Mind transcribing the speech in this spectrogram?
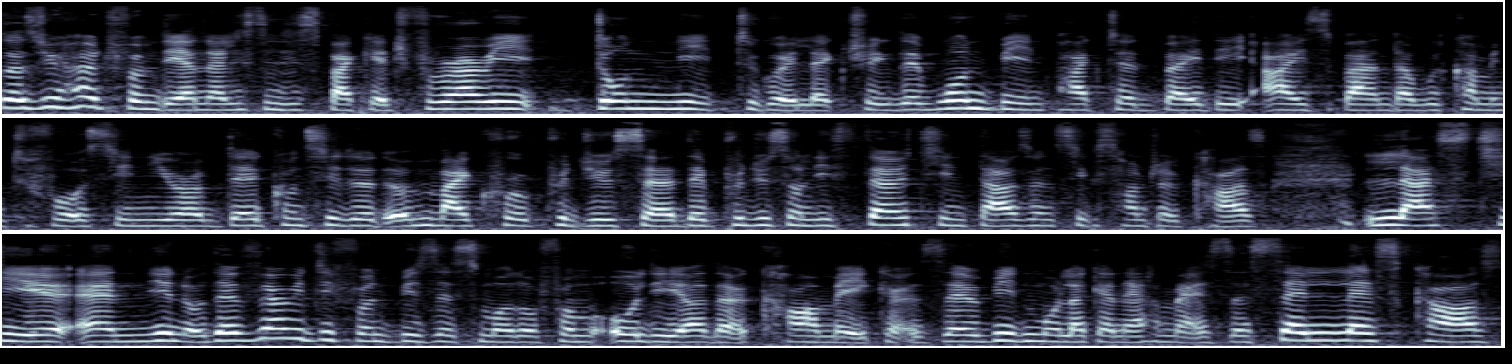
So as you heard from the analyst in this package, Ferrari don't need to go electric. They won't be impacted by the ICE ban that will come into force in Europe. They're considered a micro producer. They produce only 13,600 cars last year. And, you know, they're a very different business model from all the other car makers. They're a bit more like an Hermes. They sell less cars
